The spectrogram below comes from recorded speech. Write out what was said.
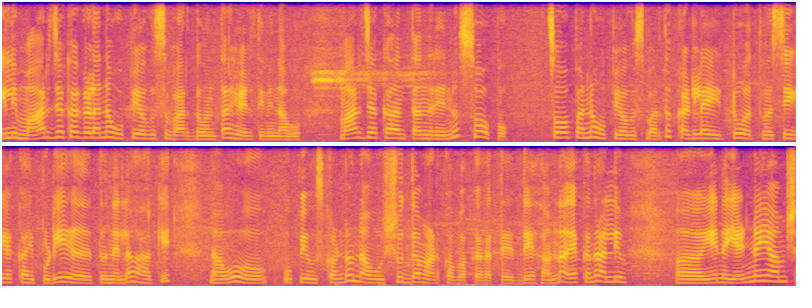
ಇಲ್ಲಿ ಮಾರ್ಜಕಗಳನ್ನು ಉಪಯೋಗಿಸಬಾರ್ದು ಅಂತ ಹೇಳ್ತೀವಿ ನಾವು. ಮಾರ್ಜಕ ಅಂತಂದ್ರೇನು ಸೋಪು. ಸೋಪನ್ನು ಉಪಯೋಗಿಸ್ಬಾರ್ದು. ಕಡಲೆ ಹಿಟ್ಟು ಅಥವಾ ಸೀಗೆಕಾಯಿ ಪುಡಿ ಅದನ್ನೆಲ್ಲ ಹಾಕಿ ನಾವು ಉಪಯೋಗಿಸ್ಕೊಂಡು ನಾವು ಶುದ್ಧ ಮಾಡ್ಕೋಬೇಕಾಗತ್ತೆ ದೇಹವನ್ನು. ಯಾಕಂದರೆ ಅಲ್ಲಿ ಏನು ಎಣ್ಣೆಯ ಅಂಶ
